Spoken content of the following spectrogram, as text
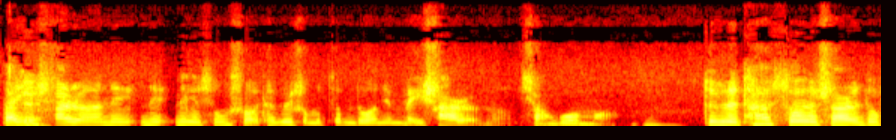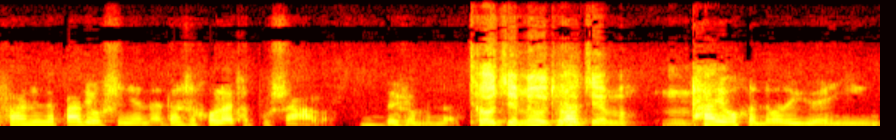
白对银杀人案那那那个凶手，他为什么这么多年没杀人呢？想过吗？嗯对不对？他所有的杀人都发生在八九十年代，但是后来他不杀了，嗯为什么呢？条件没有条件吗，嗯，他有很多的原因，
